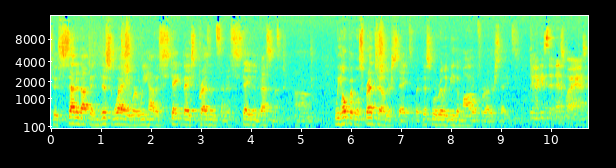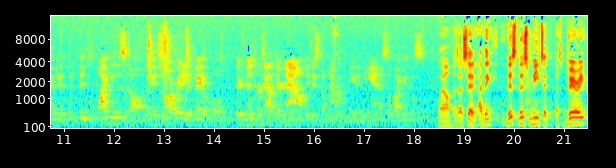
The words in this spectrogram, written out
to set it up in this way where we have a state-based presence and a state investment. We hope it will spread to other states, but this will really be the model for other states. Then I guess that, that's why I asked, I mean, then why do this at all? I mean, it's already available, there's mentors out there now, they just don't happen to be in Indiana, so why do this? Well, as I said, I think this, this meets a, a very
